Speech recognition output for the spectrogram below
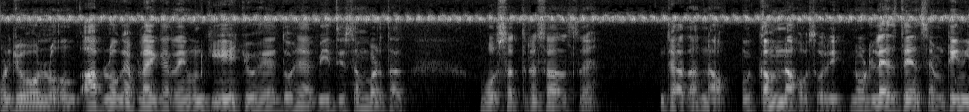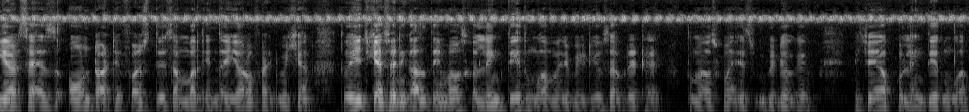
और जो लोग आप लोग अप्लाई कर रहे हैं, उनकी एज जो है 2020 दिसंबर तक, वो सत्रह साल से ज़्यादा ना हो, कम ना हो sorry not less than seventeen years age on thirty first December in the year of admission तो एज कैसे निकालते हैं? मैं उसका लिंक दे दूँगा, मेरी वीडियो सेपरेट है तो मैं उसमें इस वीडियो के नीचे आपको लिंक दे दूँगा।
